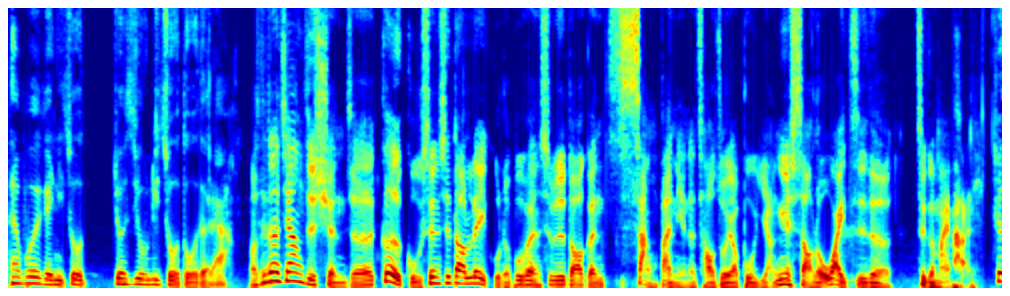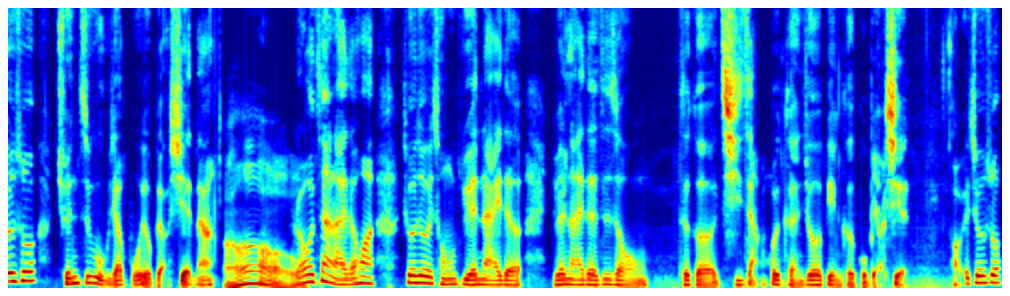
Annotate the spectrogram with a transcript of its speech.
他不会给你做，就是用力做多的啦。老师，那这样子选择个股，甚至到类股的部分，是不是都要跟上半年的操作要不一样？因为少了外资的这个买盘，就是说全指股比较不会有表现呐、啊。哦，然后再来的话，就是会从原来的原来的这种这个起涨，会可能就会变个股表现。好，也就是说，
